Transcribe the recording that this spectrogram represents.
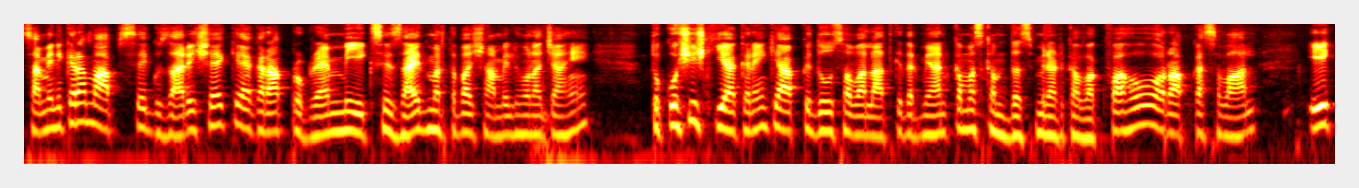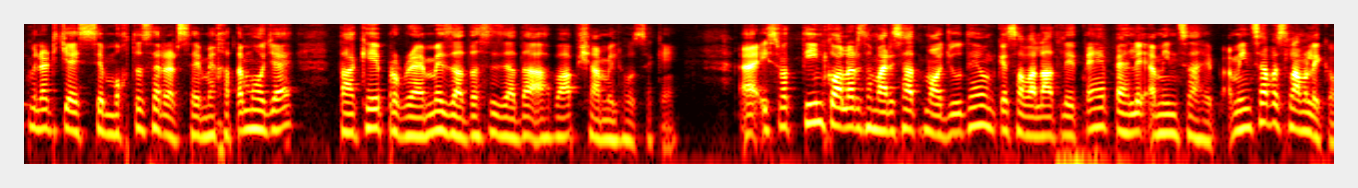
سامعین کرم آپ سے گزارش ہے کہ اگر آپ پروگرام میں ایک سے زائد مرتبہ شامل ہونا چاہیں تو کوشش کیا کریں کہ آپ کے دو سوالات کے درمیان کم از کم دس منٹ کا وقفہ ہو اور آپ کا سوال ایک منٹ یا اس سے مختصر عرصے میں ختم ہو جائے تاکہ پروگرام میں زیادہ سے زیادہ احباب شامل ہو سکیں۔ اس وقت تین کالرز ہمارے ساتھ موجود ہیں، ان کے سوالات لیتے ہیں۔ پہلے امین صاحب۔ امین صاحب، السلام علیکم۔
